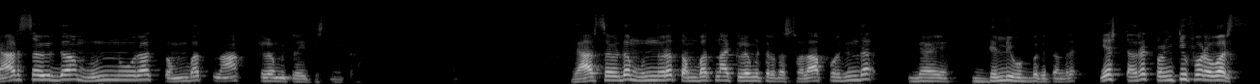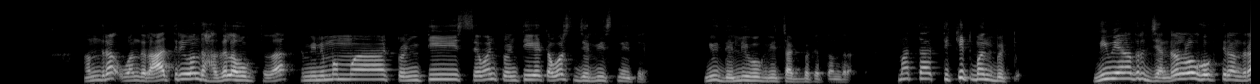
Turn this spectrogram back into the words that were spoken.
ಎರಡ್ ಸಾವಿರದ ಮುನ್ನೂರ ತೊಂಬತ್ನಾಲ್ಕು ಕಿಲೋಮೀಟರ್ ಐತಿ ಸ್ನೇಹಿತರೆ. ಎರಡ್ ಸಾವಿರದ ಮುನ್ನೂರ ತೊಂಬತ್ನಾಲ್ಕು ಕಿಲೋಮೀಟರ್ ಅದ ಸೊಲಾಪುರದಿಂದ ಡೆಲ್ಲಿ ಹೋಗ್ಬೇಕಂತಂದ್ರೆ ಎಷ್ಟು ಅಂದ್ರೆ ಟ್ವೆಂಟಿ ಫೋರ್ ಅವರ್ಸ್ ಅಂದ್ರ ಒಂದು ರಾತ್ರಿ ಒಂದು ಹಗಲ ಹೋಗ್ತದ. Minimum twenty seven twenty eight hours journey ಸ್ನೇಹಿತರೆ. ನೀವು ಡೆಲ್ಲಿ ಹೋಗಿ ರೀಚ್ ಆಗ್ಬೇಕಂತಂದ್ರ. ಮತ್ತ ಟಿಕೆಟ್ ಬಂದ್ಬಿಟ್ಟು, ನೀವೇನಾದ್ರೂ ಜನರಲ್ ಒಳಗೆ ಹೋಗ್ತೀರಂದ್ರ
